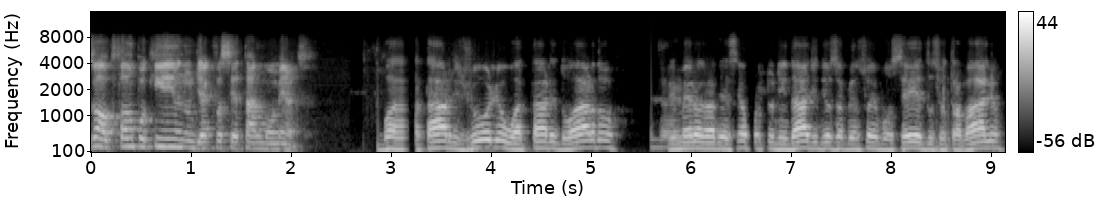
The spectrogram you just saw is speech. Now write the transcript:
Galco, fala um pouquinho aí onde é que você está no momento. Boa tarde, Júlio. Boa tarde, Eduardo. Primeiro, agradecer a oportunidade. Deus abençoe você, do seu trabalho.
